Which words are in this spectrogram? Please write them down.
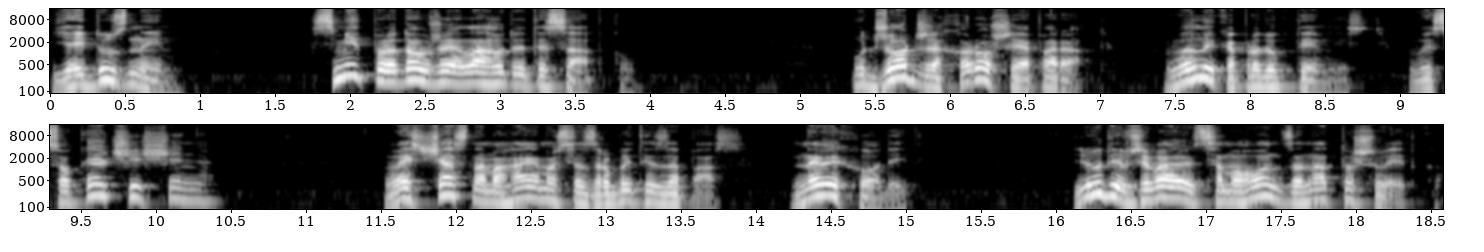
Я йду з ним. Сміт продовжує лагодити сапку. У Джорджа хороший апарат, велика продуктивність, високе очищення. Весь час намагаємося зробити запас. Не виходить. Люди вживають самогон занадто швидко.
